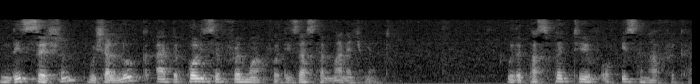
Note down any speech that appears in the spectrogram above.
In this session, we shall look at the policy framework for disaster management with the perspective of Eastern Africa.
